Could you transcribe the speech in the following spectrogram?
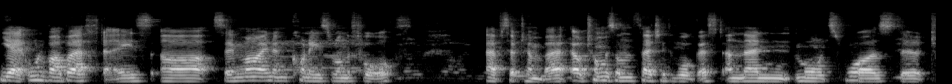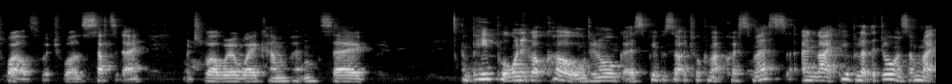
yeah, all of our birthdays are so mine and Connie's are on the fourth of September. Oh, Tom was on the 30th of August, and then Maud's was the 12th, which was Saturday, which is while we are away camping. So, and people, when it got cold in August, people started talking about Christmas and like people at the door. And so I'm like,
